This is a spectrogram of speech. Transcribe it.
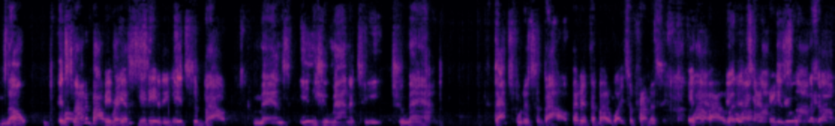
No, it's Well, not about race. ethnicity. It's about man's inhumanity to man. That's what it's about. But it's about white supremacy. It's Well, about but it's not, it's not about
